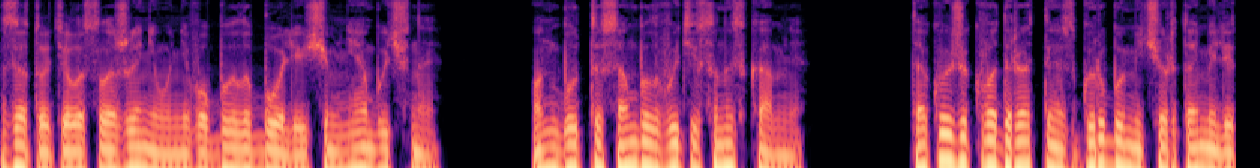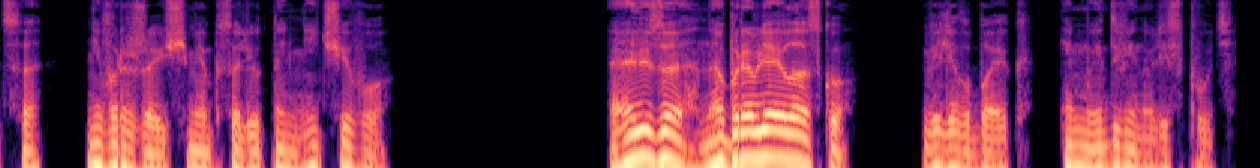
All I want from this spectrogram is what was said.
зато телосложение у него было более чем необычное. Он будто сам был вытесан из камня. Такой же квадратный, с грубыми чертами лица, не выражающими абсолютно ничего. «Эльза, направляй ласку!» — велел Байк, и мы двинулись в путь.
